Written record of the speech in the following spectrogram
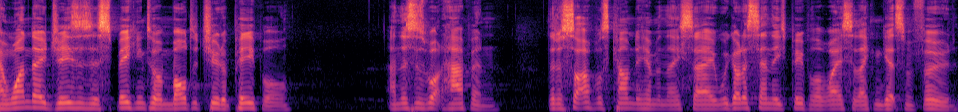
And one day Jesus is speaking to a multitude of people, and this is what happened. The disciples come to him and they say, We've got to send these people away so they can get some food.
